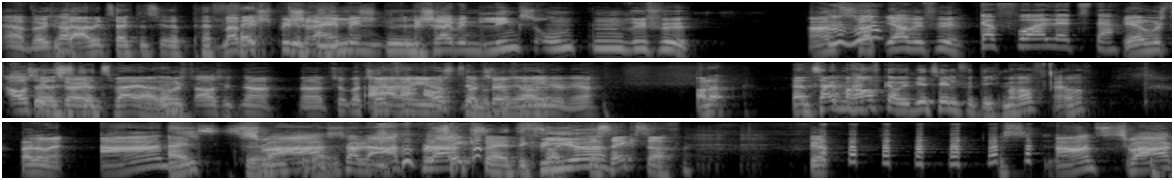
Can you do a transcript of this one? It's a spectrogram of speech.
Ja, die welcher? Gabi zeigt uns ihre perfekt beschreib ihn, beschreib ihn links unten, wie viel? Eins, zwei, ja, wie viel? Der vorletzte. Ja, du musst auszählen. Das ist der Zweier, Du dann. musst auszählen, nein, nein, zähl mal zähl Ah, von Ihnen, man, von ja. Ihnen, ja. Oder, dann zeig mal auf, Gabi, wir zählen für dich. Mach auf, mach auf. Warte mal. Eins, Eins, zwei, zwei. Salatblatt, Sechser hätte ich gesagt. vier, Der Sechser. Ja. Das, eins, zwei,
